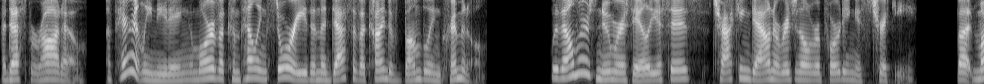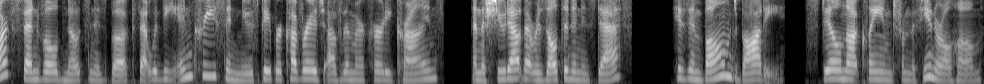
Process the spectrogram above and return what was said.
a desperado, apparently needing more of a compelling story than the death of a kind of bumbling criminal. With Elmer's numerous aliases, tracking down original reporting is tricky. But Mark Svenvold notes in his book that with the increase in newspaper coverage of the McCurdy crimes and the shootout that resulted in his death, his embalmed body, still not claimed from the funeral home,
